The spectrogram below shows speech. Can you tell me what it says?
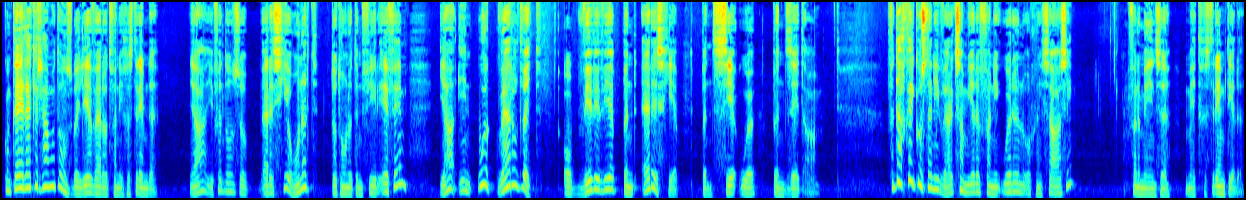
Kom kyk lekker saam met ons by Leefwêreld van die Gestremde. Ja, jy vind ons op RSG 100 tot 104 FM. Ja, en ook wêreldwyd op www.rsg.co.za. Vandag kyk ons na die werksamehede van die Oren organisasie vir mense met gestremthede.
